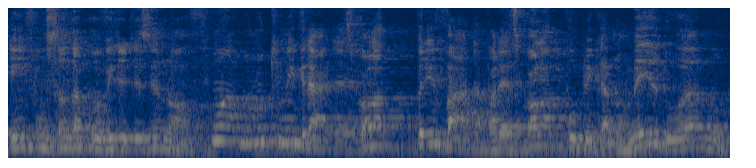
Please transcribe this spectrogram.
em função da Covid-19. Um aluno que migrar da escola privada para a escola pública no meio do ano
